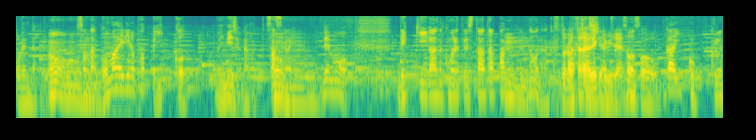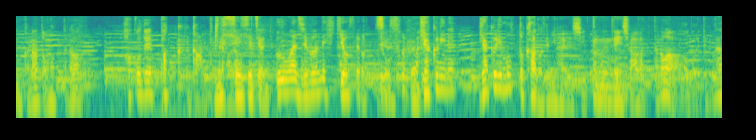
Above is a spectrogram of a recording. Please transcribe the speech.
俺の中で。は、うんうん。そんな5枚入りのパック1個のイメージはなかった。さすがに、うん。うんでもデッキが組まれてるスターターパックのなんかストラクチャーデッキみたいな。そうそう。が1個来るんかなと思ったら箱でパックがガンって来メッたから。セージで違う。運は自分で引き寄せろっていそううそう。逆にね逆にもっとカード手に入るしっていうテンション上がったのは覚えてるな、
